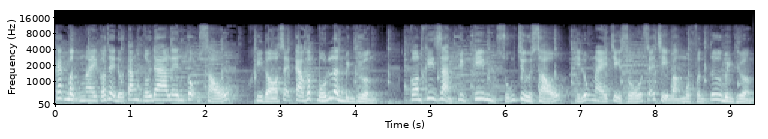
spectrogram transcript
Các bậc này có thể được tăng tối đa lên cộng 6, khi đó sẽ cao gấp 4 lần bình thường. Còn khi giảm kịch kim xuống trừ 6 thì lúc này chỉ số sẽ chỉ bằng 1 phần tư bình thường.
